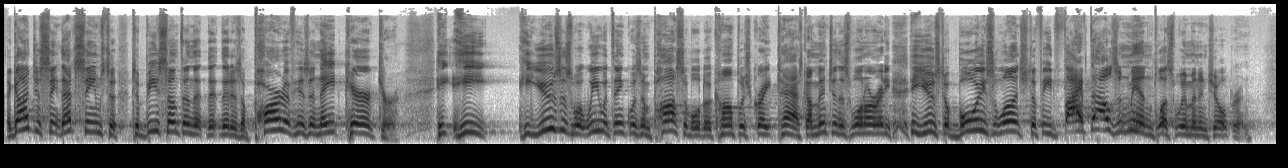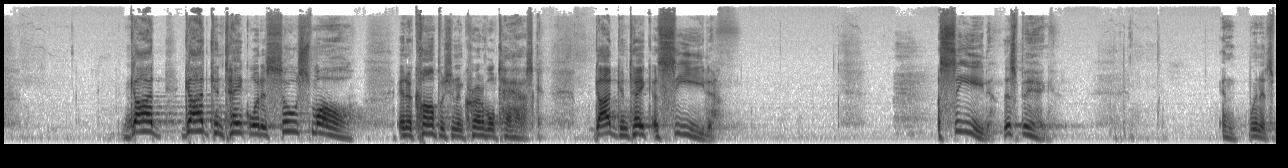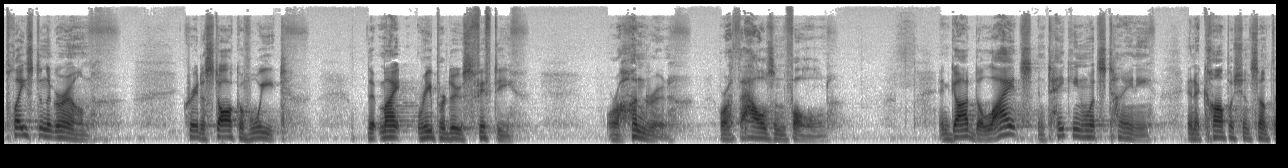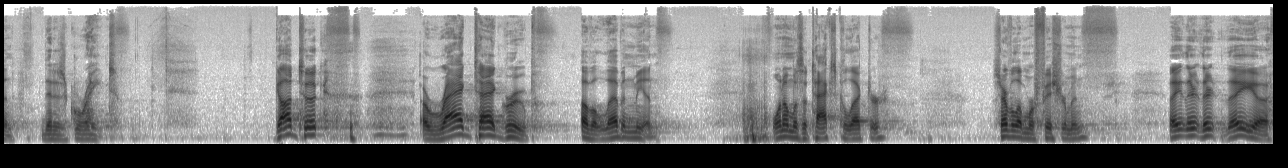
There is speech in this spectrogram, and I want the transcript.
God just seems, that seems to, to be something that, that, that is a part of his innate character. He, he, he uses what we would think was impossible to accomplish great tasks. I mentioned this one already. He used a boy's lunch to feed 5,000 men plus women and children. God, God can take what is so small and accomplish an incredible task. God can take a seed a seed this big. And when it's placed in the ground, create a stalk of wheat that might reproduce 50 or 100 or a thousandfold. And God delights in taking what's tiny and accomplishing something that is great. God took a ragtag group of 11 men. One of them was a tax collector, several of them were fishermen. They, they, they uh,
